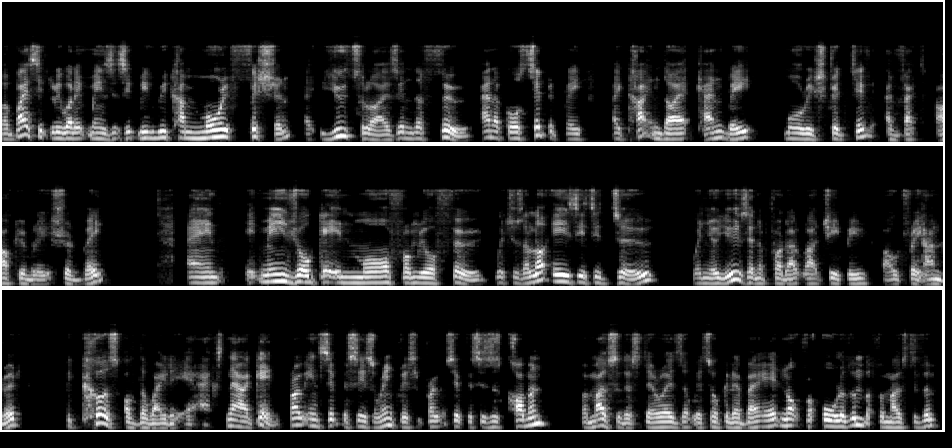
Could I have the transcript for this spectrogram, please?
But basically, what it means is it, we become more efficient at utilizing the food. And of course, typically, a cutting diet can be more restrictive. In fact, arguably, it should be. And it means you're getting more from your food, which is a lot easier to do when you're using a product like GP Bold 300 because of the way that it acts. Now, again, protein synthesis or increase in protein synthesis is common for most of the steroids that we're talking about here, not for all of them, but for most of them.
